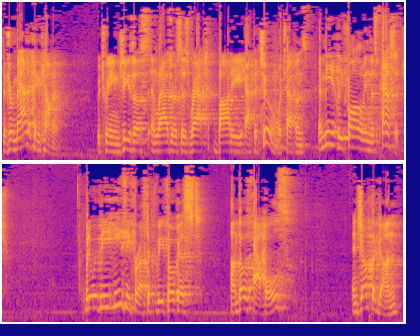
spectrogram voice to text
the dramatic encounter between Jesus and Lazarus' wrapped body at the tomb, which happens immediately following this passage. But it would be easy for us to be focused on those apples and jump the gun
